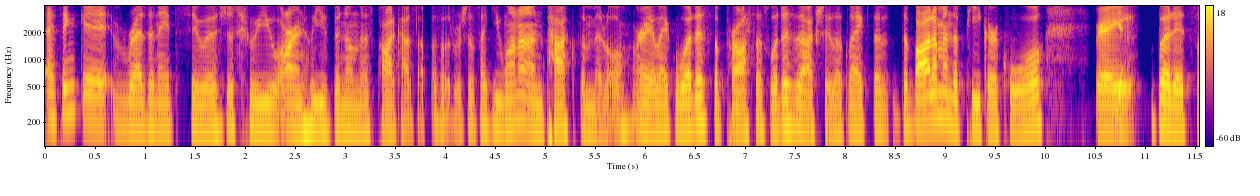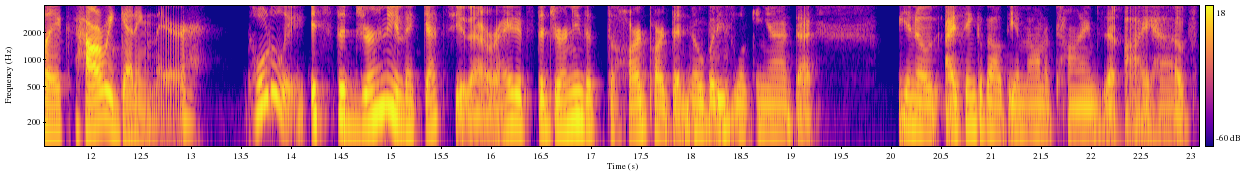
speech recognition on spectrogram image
I think it resonates too with just who you are and who you've been on this podcast episode, which is like you want to unpack the middle, right? Like what is the process? What does it actually look like? The the bottom and the peak are cool, right? But it's like, how are we getting there? Totally. It's the journey that gets you there, right? It's the journey that's the hard part that mm-hmm. nobody's looking at that you know, I think about the amount of times that I have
